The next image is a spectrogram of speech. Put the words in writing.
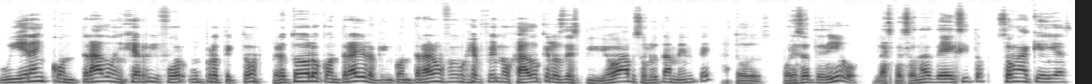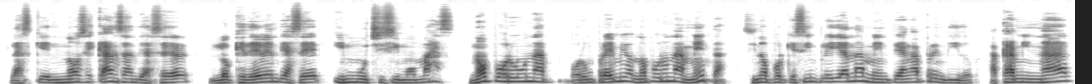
hubiera encontrado en Henry Ford un protector, pero todo lo contrario, lo que encontraron fue un jefe enojado que los despidió absolutamente a todos. Por eso te digo, las personas de éxito son aquellas las que no se cansan de hacer lo que deben de hacer y muchísimo más. No por, una, por un premio, no por una meta, sino porque simple y llanamente han aprendido a caminar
